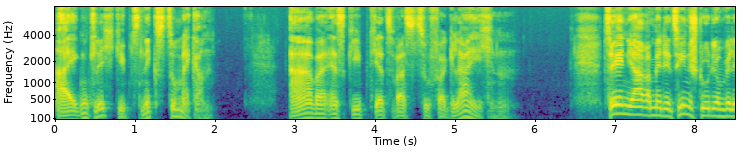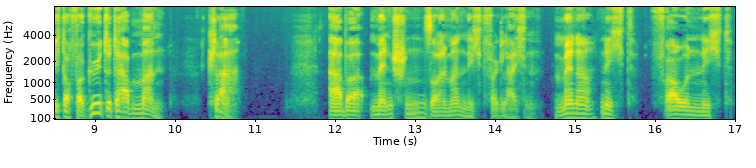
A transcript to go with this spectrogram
Eigentlich gibt's nichts zu meckern. Aber es gibt jetzt was zu vergleichen. Zehn Jahre Medizinstudium will ich doch vergütet haben, Mann. Klar. Aber Menschen soll man nicht vergleichen. Männer nicht, Frauen nicht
